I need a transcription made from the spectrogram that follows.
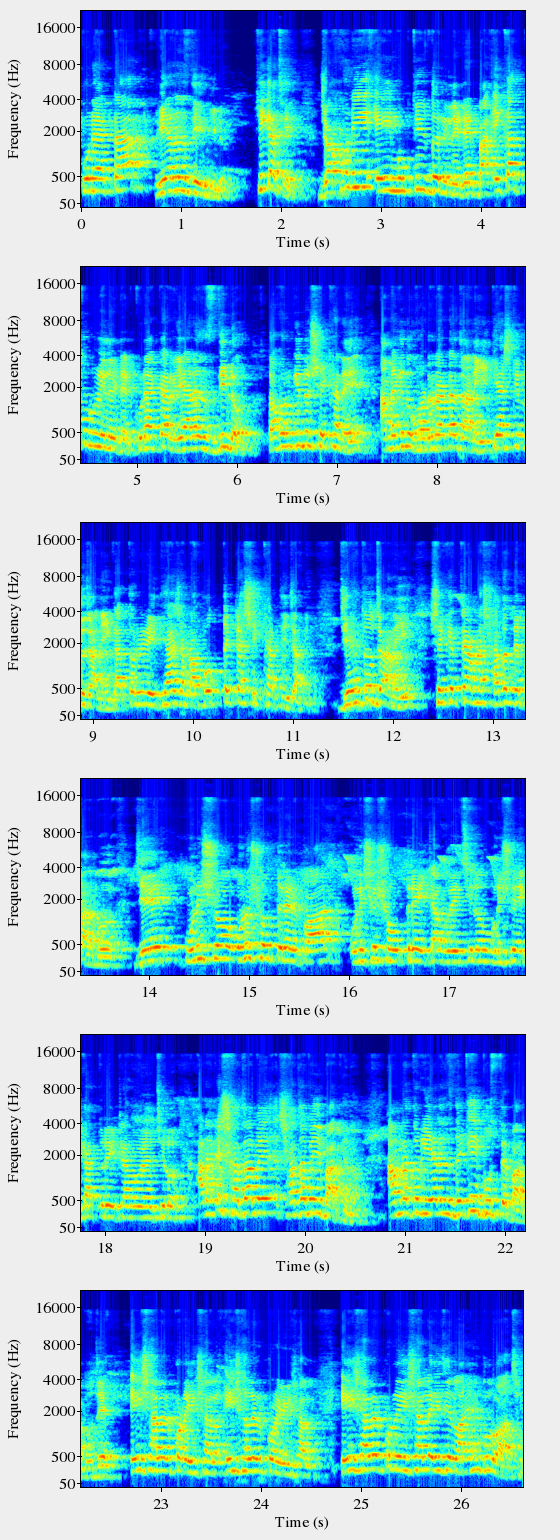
কোনো একটা রিয়ারেন্স দিয়ে দিল। ঠিক আছে? যখনই এই মুক্তিযুদ্ধ রিলেটেড বা একাত্তর রিলেটেড কোনো একটা রিয়ারেন্স দিল, তখন কিন্তু সেখানে আমরা কিন্তু ঘটনাটা জানি, ইতিহাস কিন্তু জানি, একাত্তরের ইতিহাস আমরা প্রত্যেকটা শিক্ষার্থী জানি। যেহেতু জানি, সেক্ষেত্রে আমরা সাজাতে পারব যে উনিশশো উনসত্তরের পর উনিশশো সত্তরে এটা হয়েছিল, উনিশশো একাত্তরে এটা হয়েছিল, আর এটা সাজাবে, সাজাবেই বা কেন? আমরা তো রিয়ারেন্স দেখেই বুঝতে পারব যে এই সালের পরে এই সাল, এই সালের পরে এই সাল, এই সালের পরে এই সালে এই যে লাইনগুলো আছে,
